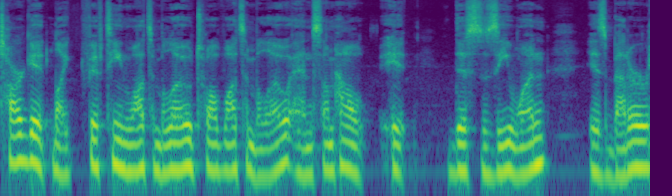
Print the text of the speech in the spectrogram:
target like 15 watts and below, 12 watts and below, and somehow it this Z1 is better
